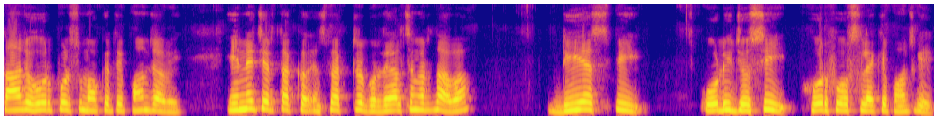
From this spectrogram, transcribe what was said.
ਤਾਂ ਜੋ ਹੋਰ ਪੁਲਿਸ ਮੌਕੇ ਤੇ ਪਹੁੰਚ ਜਾਵੇ। ਇੰਨੇ ਚਿਰ ਤੱਕ inspector Gurdial Singh Randhawa DSP OD Joshi ਹੋਰ ਫੋਰਸ ਲੈ ਕੇ ਪਹੁੰਚ ਗਏ।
